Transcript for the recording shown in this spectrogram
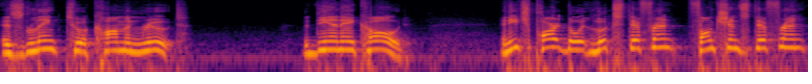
is linked to a common root, the DNA code. And each part, though it looks different, functions different,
